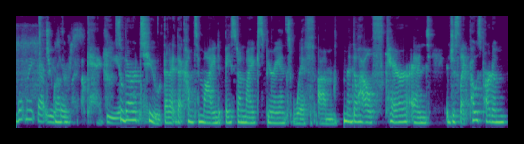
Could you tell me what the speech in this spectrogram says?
what might that resource okay be so there are two that I, that come to mind based on my experience with um, mental health care and just like postpartum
